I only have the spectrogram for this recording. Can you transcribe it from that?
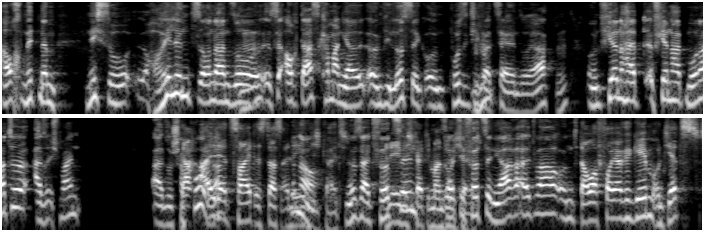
auch mit einem nicht so heulend, sondern so mhm. ist auch das kann man ja irgendwie lustig und positiv mhm. erzählen, so ja. Mhm. Und viereinhalb viereinhalb Monate, also ich meine, also Chapeau. Nach all der Zeit ist das eine genau. Ewigkeit. Ne, seit 14, eine Ewigkeit, die man seit sie 14 Jahre alt war und Dauerfeuer gegeben und jetzt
